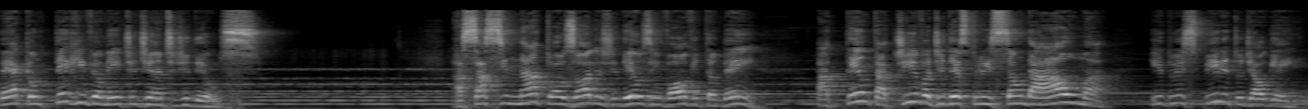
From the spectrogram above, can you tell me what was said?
pecam terrivelmente diante de Deus. Assassinato aos olhos de Deus envolve também a tentativa de destruição da alma e do espírito de alguém.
